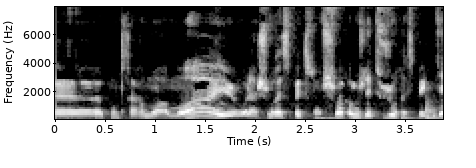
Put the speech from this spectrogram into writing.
euh, contrairement à moi. Et euh, voilà, je respecte son choix comme je l'ai toujours respecté.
